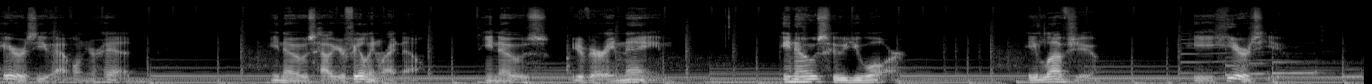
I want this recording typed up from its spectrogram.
hairs you have on your head. He knows how you're feeling right now. He knows your very name. He knows who you are. He loves you. He hears you.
